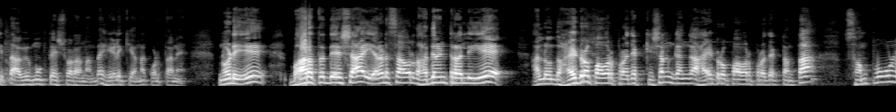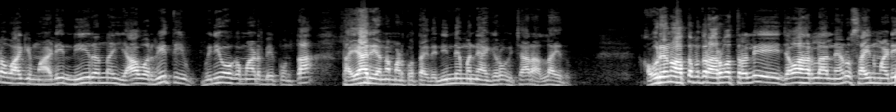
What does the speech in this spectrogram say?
ಈತ ಅವಿಮುಕ್ತೇಶ್ವರಾನಂದ ಹೇಳಿಕೆಯನ್ನು ಕೊಡ್ತಾನೆ. ನೋಡಿ, ಭಾರತ ದೇಶ ಎರಡು ಸಾವಿರದ ಹದಿನೆಂಟರಲ್ಲಿಯೇ ಅಲ್ಲೊಂದು hydro power project, Kishanganga hydro power project ಅಂತ ಸಂಪೂರ್ಣವಾಗಿ ಮಾಡಿ ನೀರನ್ನು ಯಾವ ರೀತಿ ವಿನಿಯೋಗ ಮಾಡಬೇಕು ಅಂತ ತಯಾರಿಯನ್ನು ಮಾಡ್ಕೋತಾ ಇದೆ. ನಿನ್ನೆ ಮೊನ್ನೆ ಆಗಿರೋ ವಿಚಾರ ಅಲ್ಲ ಇದು. ಅವರೇನೋ ಹತ್ತೊಂಬತ್ತು ನೂರ ಅರವತ್ತರಲ್ಲಿ ಜವಾಹರ್ಲಾಲ್ ನೆಹರು ಸೈನ್ ಮಾಡಿ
